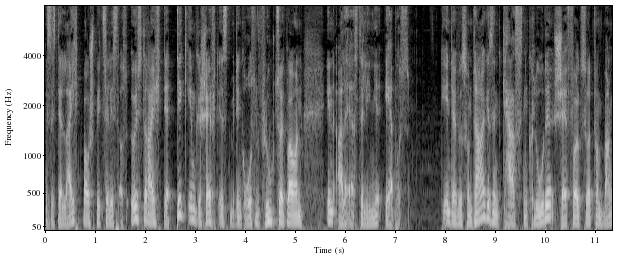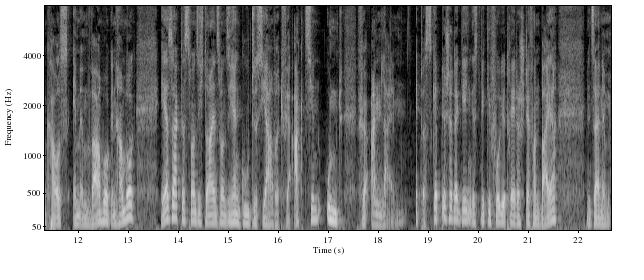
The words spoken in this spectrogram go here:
Das ist der Leichtbauspezialist aus Österreich, der dick im Geschäft ist mit den großen Flugzeugbauern, in allererster Linie Airbus. Die Interviews vom Tage sind Carsten Klude, Chefvolkswirt vom Bankhaus MM Warburg in Hamburg. Er sagt, dass 2023 ein gutes Jahr wird für Aktien und für Anleihen. Etwas skeptischer dagegen ist Wikifolio-Trader Stefan Bayer. Mit seinem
